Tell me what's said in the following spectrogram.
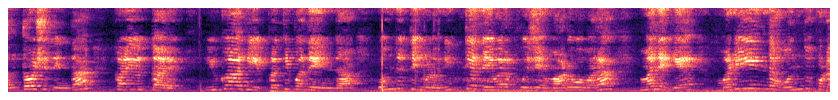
ಸಂತೋಷದಿಂದ ಕಳೆಯುತ್ತಾರೆ. ಯುಗಾದಿ ಪ್ರತಿಪದೆಯಿಂದ ಒಂದು ತಿಂಗಳು ನಿತ್ಯ ದೇವರ ಪೂಜೆ ಮಾಡುವವರ ಮನೆಗೆ ಮಡಿಯಿಂದ ಒಂದು ಕೊಡ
